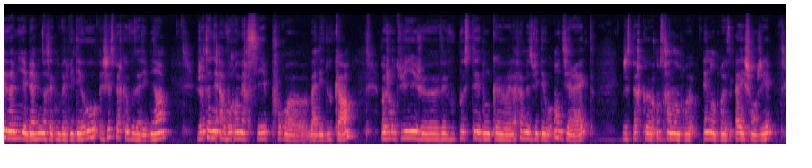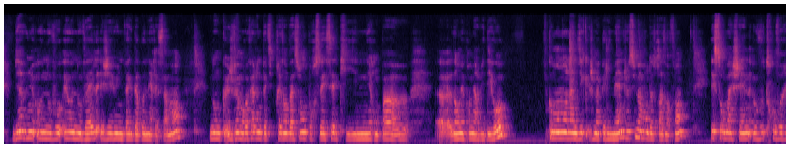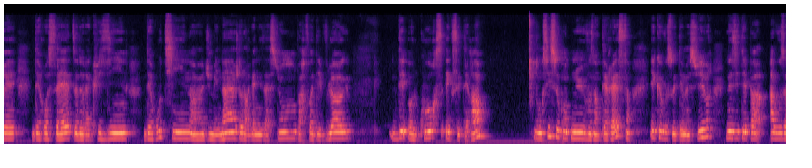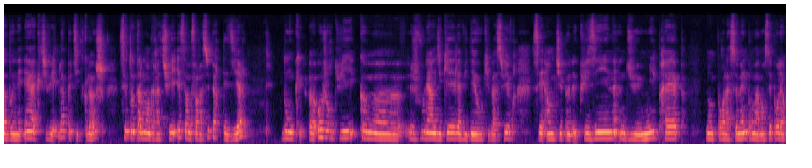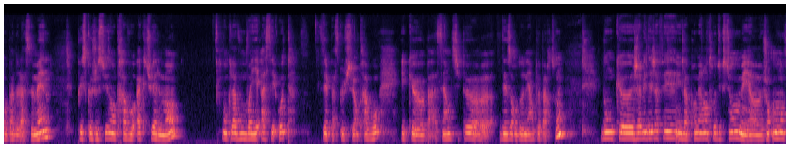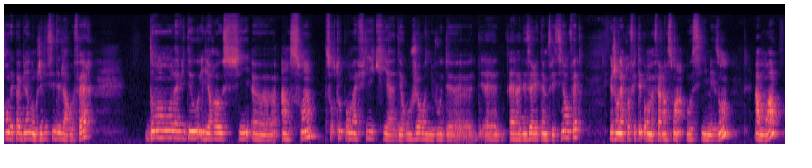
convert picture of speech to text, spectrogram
les amis et bienvenue dans cette nouvelle vidéo. J'espère que vous allez bien. Je tenais à vous remercier pour euh, bah, les deux cas. Aujourd'hui, je vais vous poster donc euh, la fameuse vidéo en direct. J'espère qu'on sera nombreux et nombreuses à échanger. Bienvenue aux nouveaux et aux nouvelles. J'ai eu une vague d'abonnés récemment. Donc je vais me refaire une petite présentation pour ceux et celles qui n'iront pas euh, dans mes premières vidéos. Comme mon nom l'indique, je m'appelle Imen, je suis maman de trois enfants. Et sur ma chaîne, vous trouverez des recettes, de la cuisine, des routines, euh, du ménage, de l'organisation, parfois des vlogs, des haul courses, etc. Donc si ce contenu vous intéresse et que vous souhaitez me suivre, n'hésitez pas à vous abonner et à activer la petite cloche. C'est totalement gratuit et ça me fera super plaisir. Donc euh, aujourd'hui, comme euh, je vous l'ai indiqué, la vidéo qui va suivre, c'est un petit peu de cuisine, du meal prep, donc pour la semaine, pour m'avancer pour les repas de la semaine, puisque je suis en travaux actuellement. Donc là, vous me voyez assez haute, c'est parce que je suis en travaux et que bah, c'est un petit peu euh, désordonné un peu partout. Donc j'avais déjà fait la première introduction, mais on n'entendait pas bien, donc j'ai décidé de la refaire. Dans la vidéo, il y aura aussi euh, un soin, surtout pour ma fille qui a des rougeurs au niveau de... elle a des érythèmes fessiers en fait. Et j'en ai profité pour me faire un soin aussi maison, à moi.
